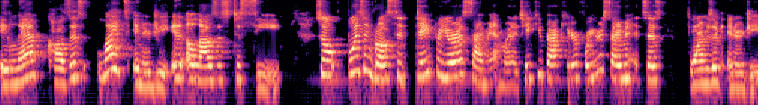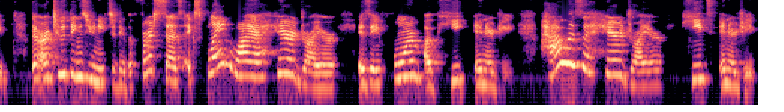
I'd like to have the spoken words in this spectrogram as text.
a lamp causes light energy. It allows us to see. So, boys and girls, today for your assignment, I'm going to take you back here for your assignment. It says forms of energy. There are two things you need to do. The first says explain why a hair dryer is a form of heat energy. How is a hair dryer heat energy.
